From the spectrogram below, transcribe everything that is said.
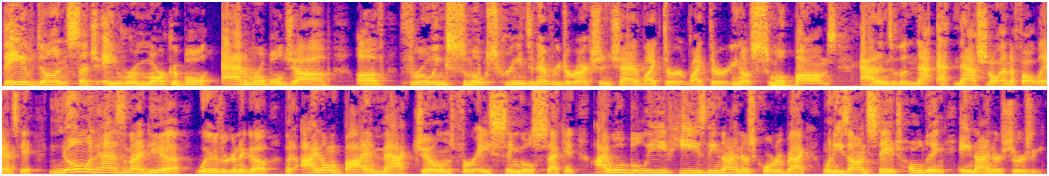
They have done such a remarkable, admirable job of throwing smoke screens in every direction, Chad, like they're like they're you know smoke bombs out into the na- national NFL landscape. No one has an idea where they're going to go, but I don't buy Mac Jones for a single second. I will believe he's the Niners quarterback when he's on stage holding a Niners jersey.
